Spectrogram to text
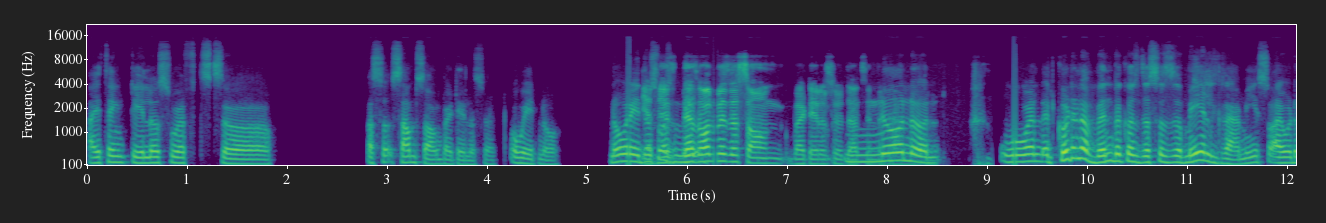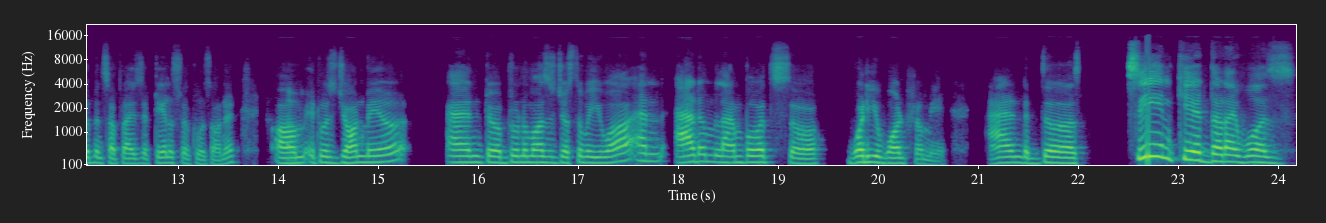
i think taylor swift's uh, some song by taylor swift oh wait no no way yeah, there's, there's always a song by taylor swift that's in no no well it couldn't have been because this is a male grammy so i would have been surprised if taylor swift was on it oh. um, oh. it was john mayer and uh, bruno mars is just the way you are and adam lambert's uh, what Do You Want from Me? And the scene kid that I was,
